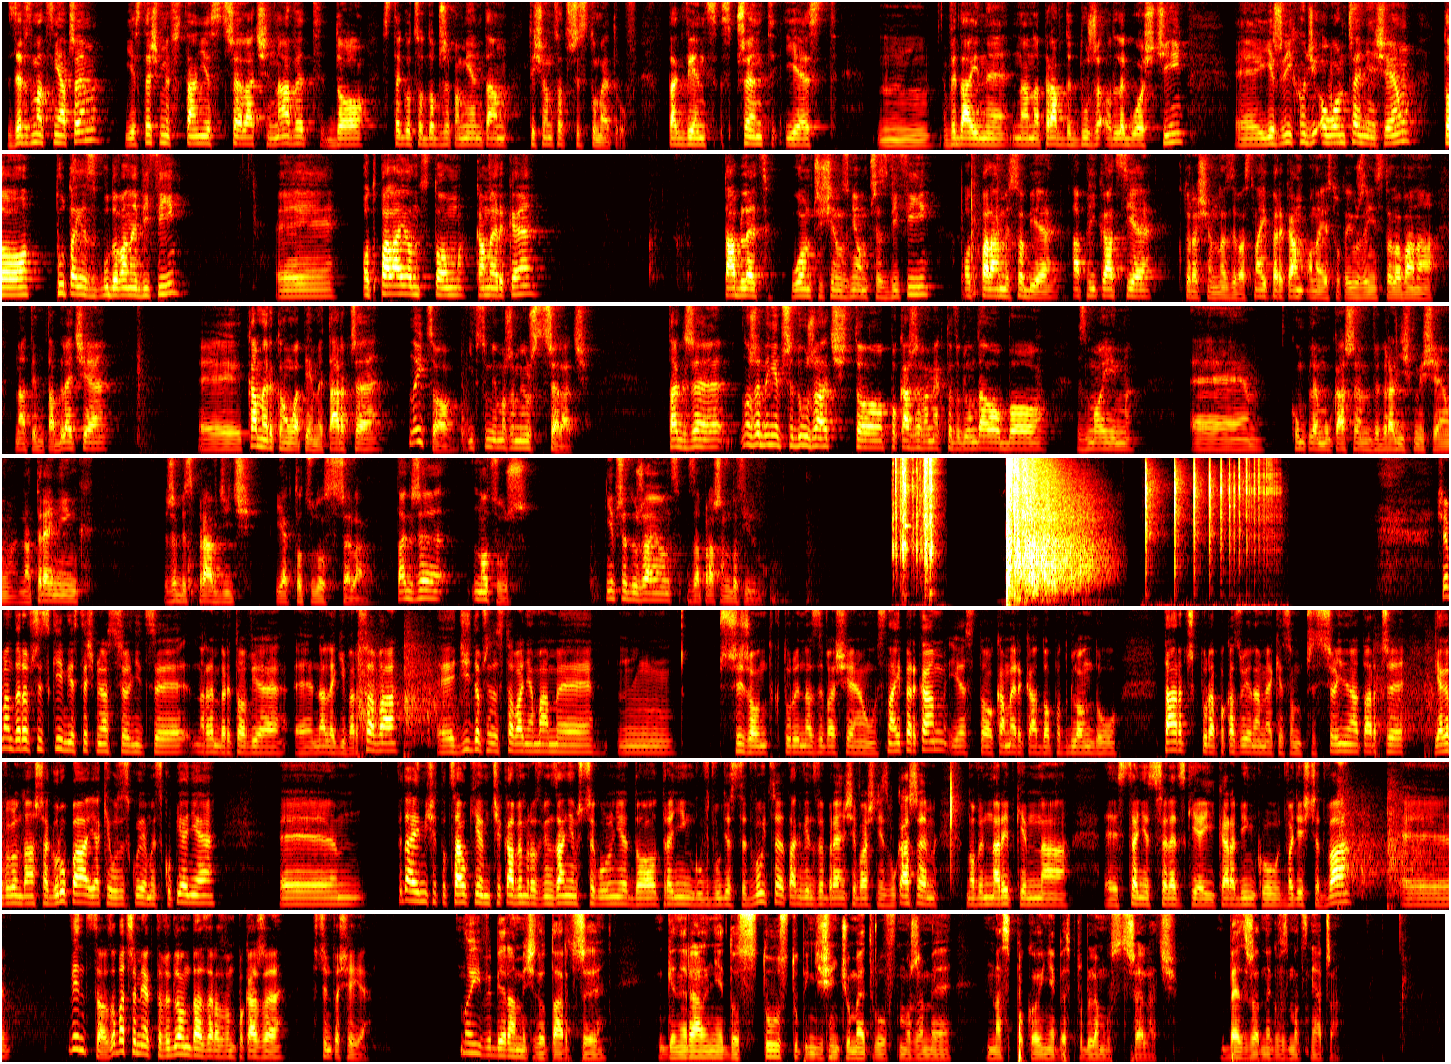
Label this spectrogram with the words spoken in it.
Ze wzmacniaczem jesteśmy w stanie strzelać nawet do, z tego co dobrze pamiętam, 1300 metrów. Tak więc sprzęt jest mm, wydajny na naprawdę duże odległości. Yy, Jeżeli chodzi o łączenie się, to tutaj jest zbudowane Wi-Fi. Odpalając tą kamerkę, tablet łączy się z nią przez Wi-Fi. Odpalamy sobie aplikację, która się nazywa Snipercam. Ona jest tutaj już zainstalowana na tym tablecie. Yy, Kamerką łapiemy tarczę. No i co? I w sumie możemy już strzelać. Także, no żeby nie przedłużać, to pokażę Wam, jak to wyglądało, bo z moim e, kumplem Łukaszem wybraliśmy się na trening, żeby sprawdzić, jak to cudo strzela. Także, no cóż, nie przedłużając, zapraszam do filmu. Siemandero wszystkim, jesteśmy na strzelnicy na Rembertowie e, na Legii Warszawa. E, Dziś do przetestowania mamy mm, przyrząd, który nazywa się Snipercam. Jest to kamerka do podglądu tarcz, która pokazuje nam, jakie są przystrzeliny na tarczy, jak wygląda nasza grupa, jakie uzyskujemy skupienie. Wydaje mi się to całkiem ciekawym rozwiązaniem, szczególnie do treningu w 22, tak więc wybrałem się właśnie z Łukaszem, nowym narybkiem na e, scenie strzeleckiej karabinku 22. E, Więc co, zobaczymy jak to wygląda, zaraz Wam pokażę z czym to się je. No i wybieramy się do tarczy. Generalnie do 100-150 metrów możemy na spokojnie, bez problemu strzelać. Bez żadnego wzmacniacza.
